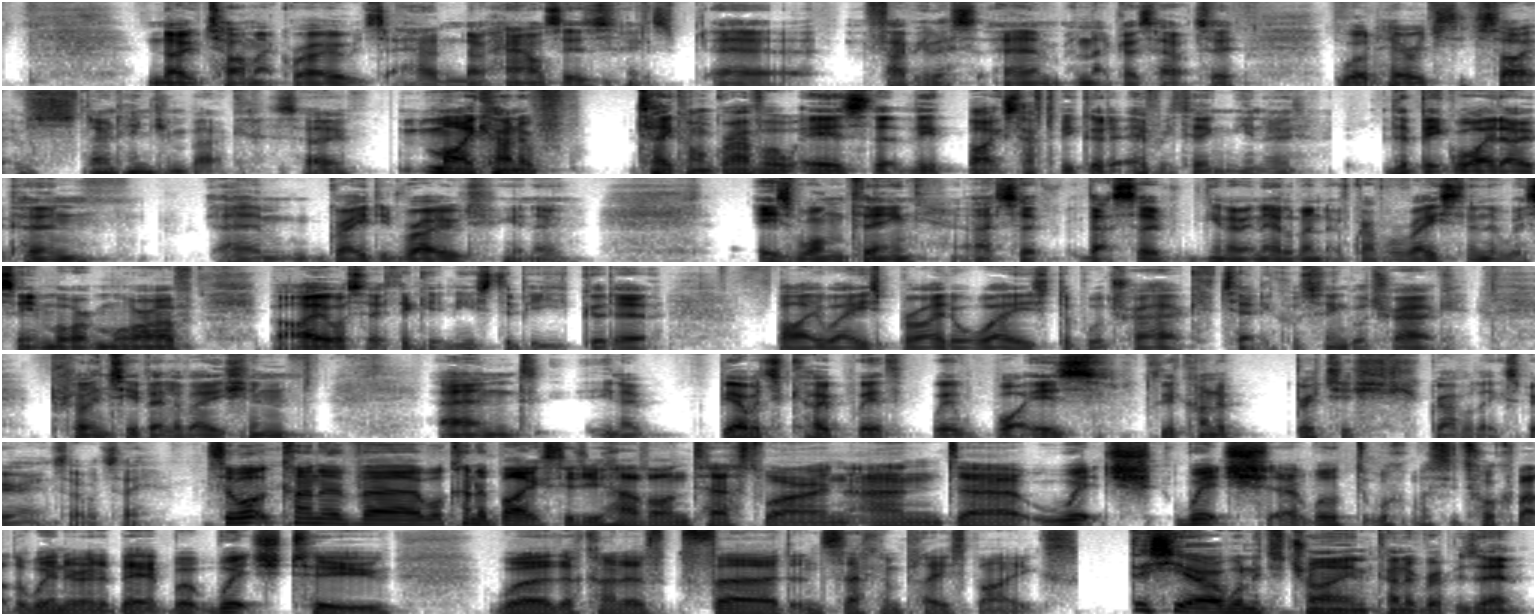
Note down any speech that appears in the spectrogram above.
no tarmac roads and no houses. It's uh, fabulous, um, and that goes out to the World Heritage Site of Stonehenge and back. So my kind of take on gravel is that the bikes have to be good at everything. You know, the big wide open um, graded road. You know, is one thing. That's a that's a you know an element of gravel racing that we're seeing more and more of. But I also think it needs to be good at byways, bridleways, double track, technical single track, plenty of elevation, and you know be able to cope with with what is the kind of British gravel experience. I would say. So, what kind of uh, what kind of bikes did you have on test, Warren? And uh, which which uh, we'll, we'll obviously talk about the winner in a bit, but which two were the kind of third and second place bikes? This year, I wanted to try and kind of represent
